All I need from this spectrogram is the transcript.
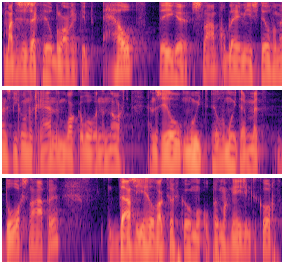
maar het is dus echt heel belangrijk. Het helpt tegen slaapproblemen. Je ziet heel veel mensen die gewoon random wakker worden in de nacht. En dus heel, moeite, heel veel moeite hebben met doorslapen. Daar zie je heel vaak terugkomen op een magnesiumtekort.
